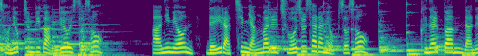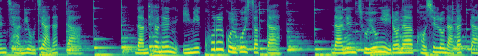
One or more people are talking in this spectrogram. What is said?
저녁 준비가 안 되어 있어서 아니면 내일 아침 양말을 주워줄 사람이 없어서 그날 밤 나는 잠이 오지 않았다. 남편은 이미 코를 골고 있었다. 나는 조용히 일어나 거실로 나갔다.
